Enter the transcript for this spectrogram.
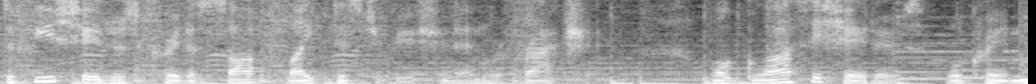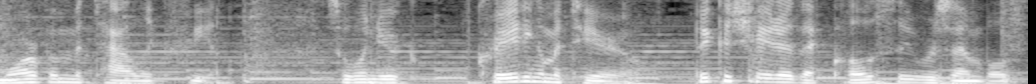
diffuse shaders create a soft light distribution and refraction, while glossy shaders will create more of a metallic feel. So when you're creating a material, pick a shader that closely resembles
